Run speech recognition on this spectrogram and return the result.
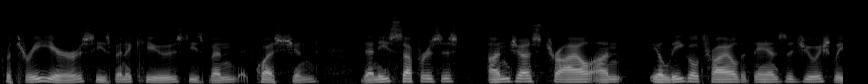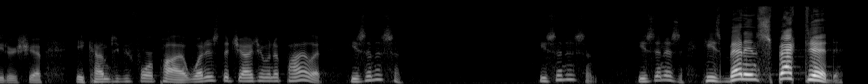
for three years. He's been accused. He's been questioned. Then he suffers his unjust trial, un, illegal trial at the hands of the Jewish leadership. He comes before Pilate. What is the judgment of Pilate? He's innocent. He's innocent. He's innocent. He's been inspected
